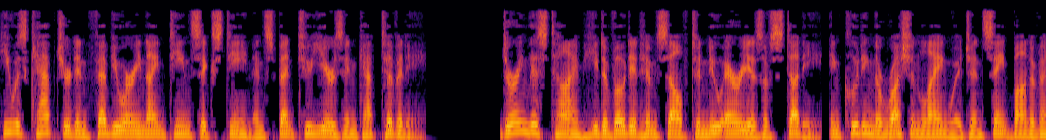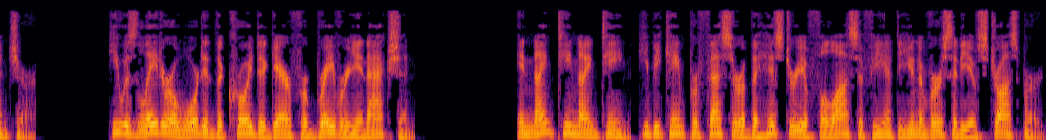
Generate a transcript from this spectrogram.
He was captured in February 1916 and spent two years in captivity. During this time he devoted himself to new areas of study, including the Russian language and Saint Bonaventure. He was later awarded the Croix de Guerre for bravery in action. In 1919, he became professor of the history of philosophy at the University of Strasbourg.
